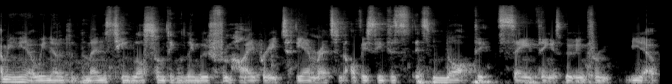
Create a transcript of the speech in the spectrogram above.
I mean, you know, we know that the men's team lost something when they moved from Highbury to the Emirates, and obviously this it's not the same thing as moving from you know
